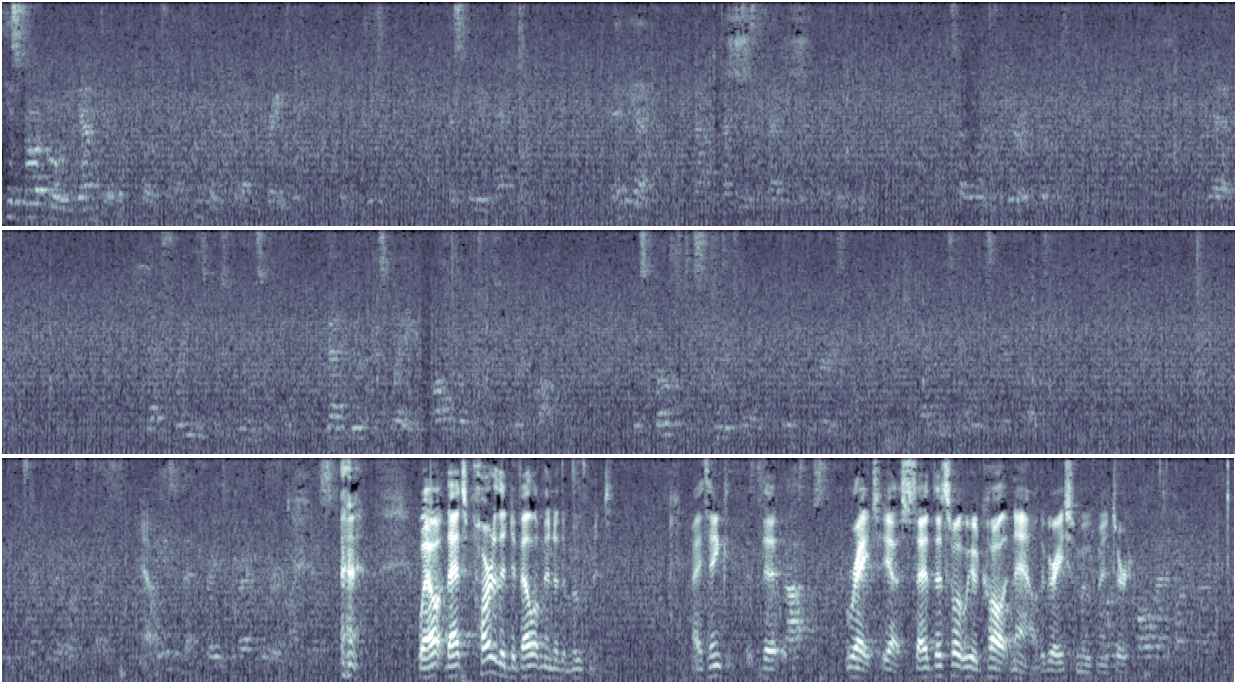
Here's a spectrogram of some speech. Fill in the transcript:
historical redemptive approach. I think that, that phrase is really natural. Maybe I not remember this exactly, so it was very good. That that phrase was really something you got to do it this way. All of us was worthwhile. It's supposed to spiritually conversion. That is the Holy Spirit Christ. Well, that's part of the development of the movement. I think that right, yes, that, that's what we would call it now, the grace movement, or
